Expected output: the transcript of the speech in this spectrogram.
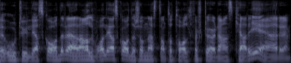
eh, otydliga skador där, allvarliga skador som nästan totalt förstörde hans karriär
